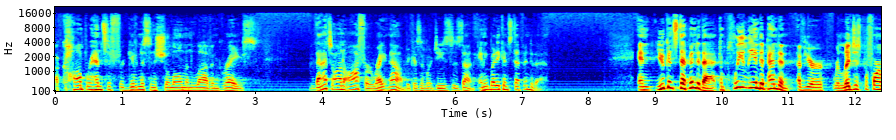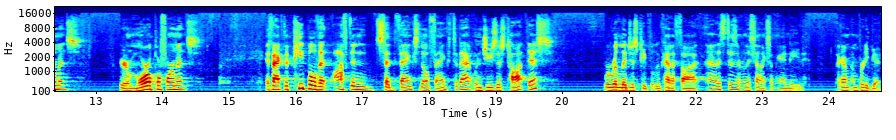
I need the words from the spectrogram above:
a comprehensive forgiveness and shalom and love and grace, that's on offer right now because of what Jesus has done. Anybody can step into that. And you can step into that completely independent of your religious performance, your moral performance, in fact, the people that often said thanks, no thanks to that when Jesus taught this were religious people who kind of thought, oh, this doesn't really sound like something I need. Like, I'm, I'm pretty good.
